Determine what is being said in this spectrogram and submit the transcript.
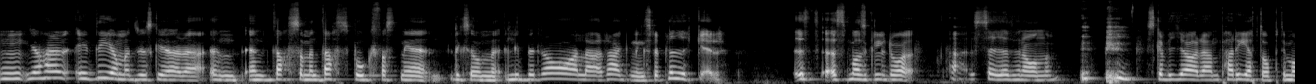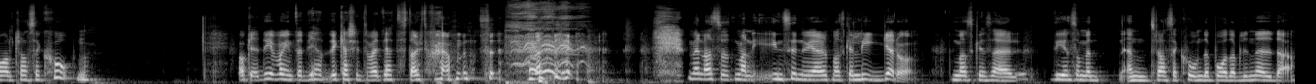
Mm, jag har en idé om att vi ska göra en, en dass som en dassbok fast med liksom liberala raggningsrepliker. Alltså man skulle då äh, säga till någon, ska vi göra en Pareto-optimal transaktion? Okej, det var inte det kanske inte var ett jättestarkt skämt. men, men alltså att man insinuerar att man ska ligga då. Man ska så här, det är som en, en transaktion där båda blir nöjda.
